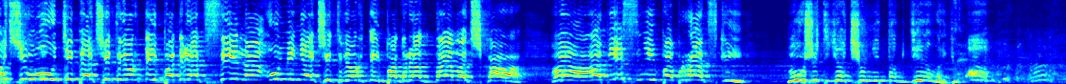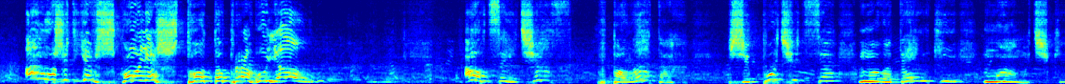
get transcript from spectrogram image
Почему у тебя четвертый подряд сына, у меня четвертый подряд девочка? А, объясни по-братски. Может, я что не так делаю, а? А может, я в школе что-то прогулял? А в цей час в палатах шепочуться молоденькі мамочки.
